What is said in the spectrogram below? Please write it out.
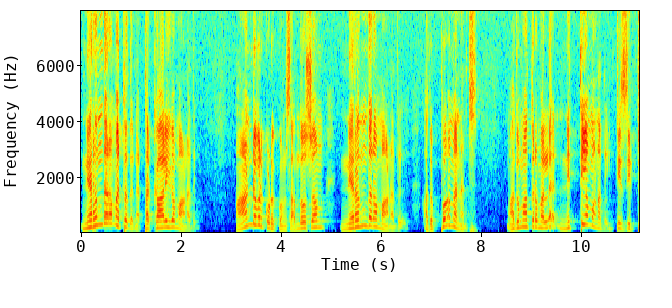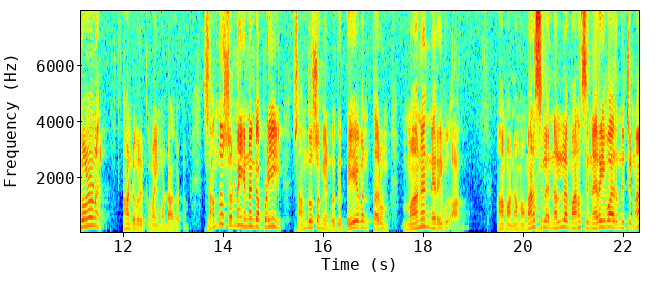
நிரந்தரமற்றதுங்க தற்காலிகமானது. ஆண்டவர் கொடுக்கும் சந்தோஷம் நிரந்தரமானது. அது பெர்மனன்ஸ் அது மாத்திரமல்ல நித்தியமானது. இட் இஸ் இட்டர்னல் ஆண்டவருக்கு மைமுண்டாகட்டும் சந்தோஷம்னா என்னங்க அப்படி? சந்தோஷம் என்பது தேவன் தரும் மன நிறைவு ஆகும். ஆமாம் நம்ம மனசில் நல்ல மனசு நிறைவாக இருந்துச்சுன்னா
